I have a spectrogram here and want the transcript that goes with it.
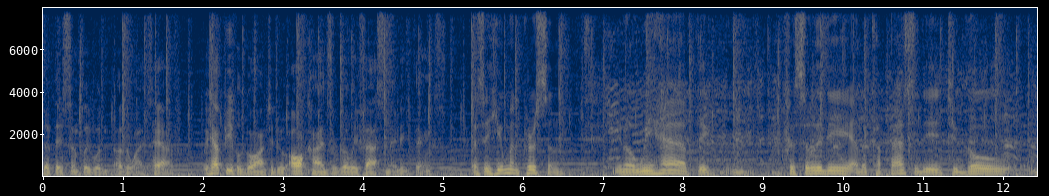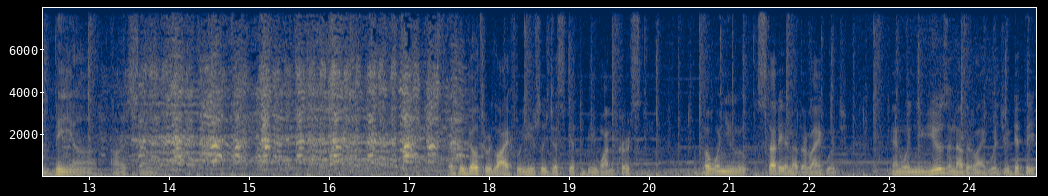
that they simply wouldn't otherwise have. We have people go on to do all kinds of really fascinating things. As a human person, you know, we have the facility and the capacity to go beyond ourselves. As we go through life, we usually just get to be one person. But when you study another language and when you use another language, you get the,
